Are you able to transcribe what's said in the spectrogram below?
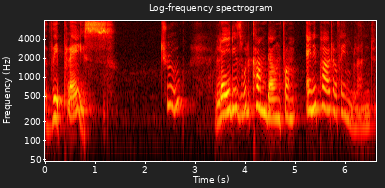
the place. True. Ladies would come down from any part of England.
